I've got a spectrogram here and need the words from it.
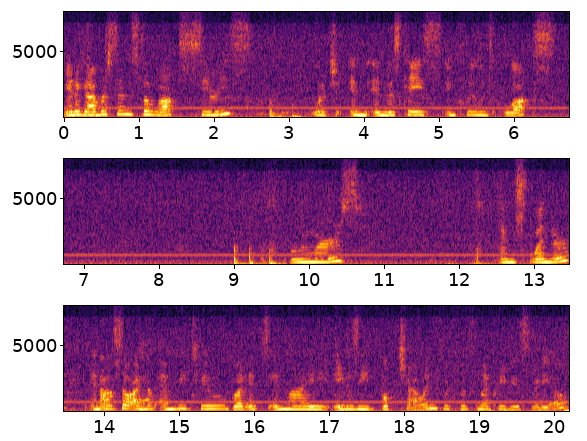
Anna Godbersen's Deluxe series, which in, in this case includes Luxe, Rumors, and Splendor. And also I have MV2, but it's in my A to Z book challenge, which was my previous video.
